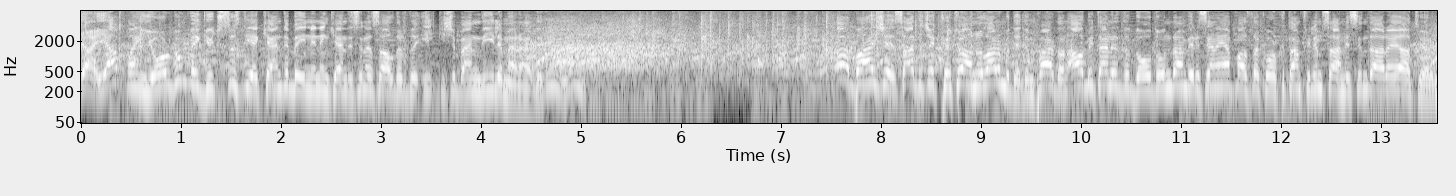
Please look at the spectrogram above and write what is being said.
Ya yapmayın. Yorgun ve güçsüz diye kendi beyninin kendisine saldırdığı ilk kişi ben değilim herhalde değil mi? Bayce sadece kötü anılar mı dedim pardon. Al bir tane de doğduğundan beri seni en fazla korkutan film sahnesinde araya atıyorum.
